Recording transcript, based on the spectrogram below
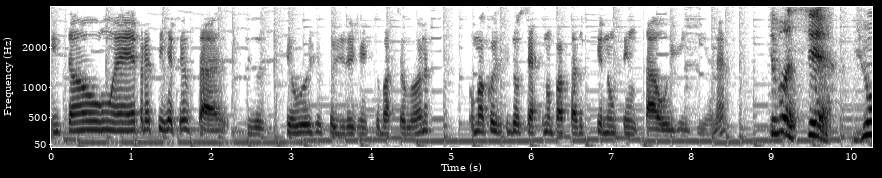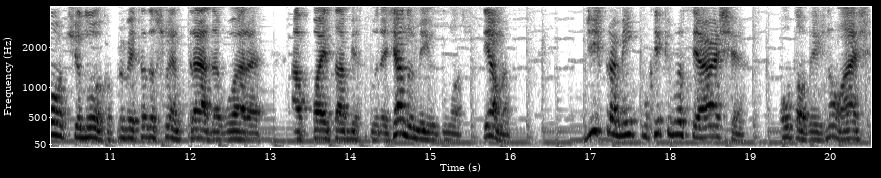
Então é para se repensar. Se, se hoje eu sou dirigente do Barcelona, uma coisa que deu certo no passado, porque não tentar hoje em dia, né? E você, João Tinoco, aproveitando a sua entrada agora após a abertura, já no meio do nosso tema, diz para mim por que, que você acha, ou talvez não acha,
